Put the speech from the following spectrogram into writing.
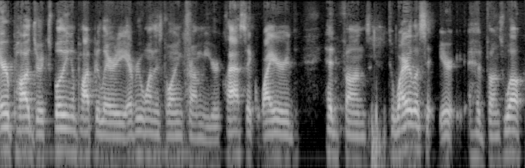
airpods are exploding in popularity. Everyone is going from your classic wired headphones to wireless ear headphones. Well,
